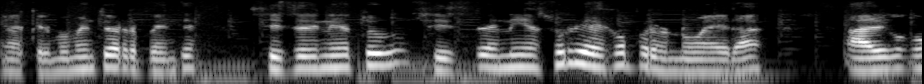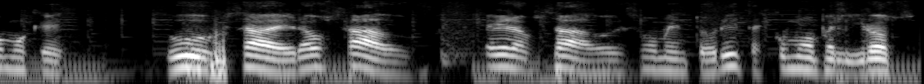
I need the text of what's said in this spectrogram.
En aquel momento de repente sí tenía, tu- sí tenía su riesgo, pero no era algo como que, uh, ¿sabes? Era usado. Era usado en ese momento. Ahorita es como peligroso.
